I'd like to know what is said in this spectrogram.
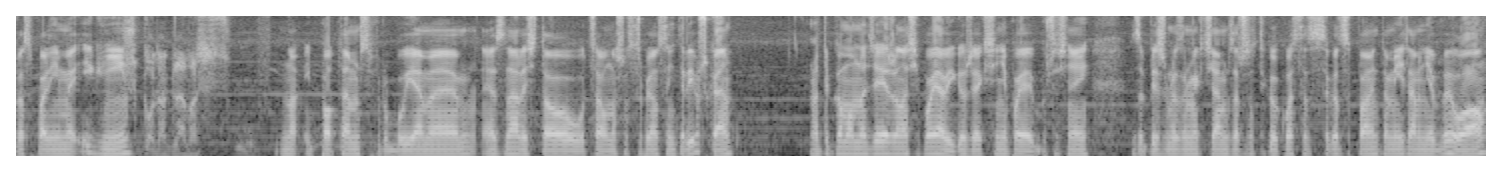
rozpalimy igni. Szkoda dla was słów. No i potem spróbujemy e, znaleźć tą całą naszą stropioną sanitariuszkę. No tylko mam nadzieję, że ona się pojawi, gorzej jak się nie pojawi, bo wcześniej za pierwszym razem jak chciałem zacząć tego questa, z tego co pamiętam jej tam nie było.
